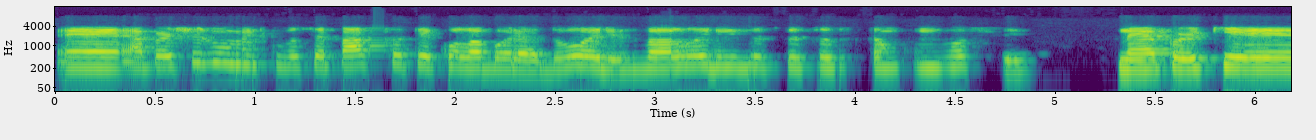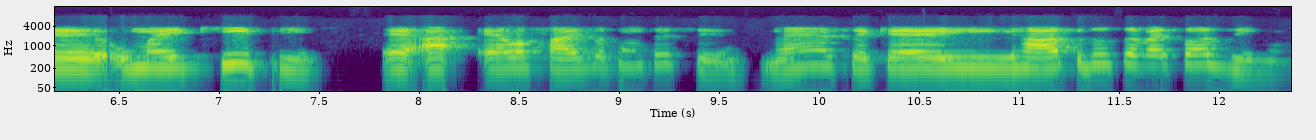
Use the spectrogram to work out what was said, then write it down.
é, a partir do momento que você passa a ter colaboradores, valorize as pessoas que estão com você, né? Porque uma equipe, é, a, ela faz acontecer, né? Você quer ir rápido, você vai sozinho.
